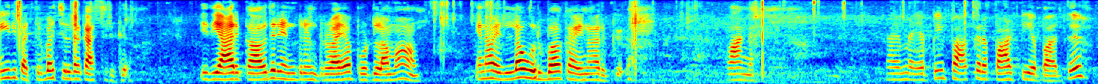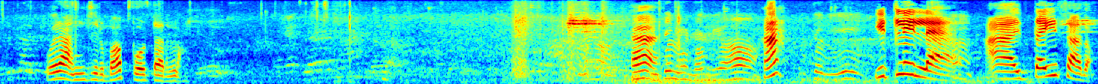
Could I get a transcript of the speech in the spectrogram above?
மீதி பத்து ரூபாய் சில்லற காசு இருக்குது இது யாருக்காவது ரெண்டு ரெண்டு ரூபாயா போடலாமா? ஏன்னா எல்லாம் ஒரு ரூபா காயினாக இருக்குது வாங்க. நம்ம எப்பயும் பார்க்குற பாட்டியை பார்த்து ஒரு அஞ்சு ரூபா போட்டுடலாம் ஆ ஆ இட்லி இல்லை. தயிர் சாதம்.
